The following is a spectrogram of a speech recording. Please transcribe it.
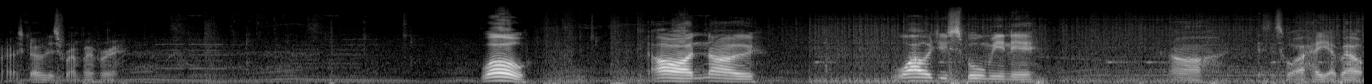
Right, let's go over this ramp over here. Whoa! Oh no! Why would you spawn me in here? Oh, this is what I hate about.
